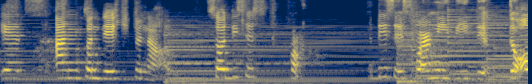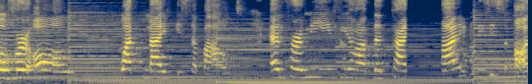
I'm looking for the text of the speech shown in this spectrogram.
it's unconditional so this is for this is for me the, the overall what life is about and for me if you have that kind of life this is a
